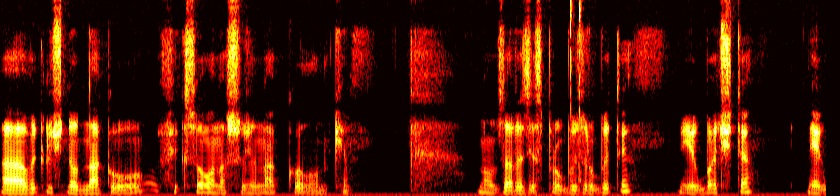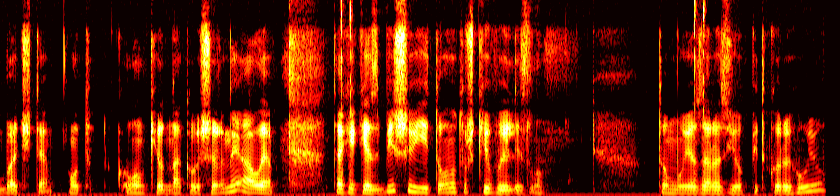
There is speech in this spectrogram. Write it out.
а, виключно однаково фіксована ширина колонки. Ну, Зараз я спробую зробити. Як бачите, як бачите, от колонки однакової ширини, але так як я збільшив її, то воно трошки вилізло. Тому я зараз його підкоригую.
